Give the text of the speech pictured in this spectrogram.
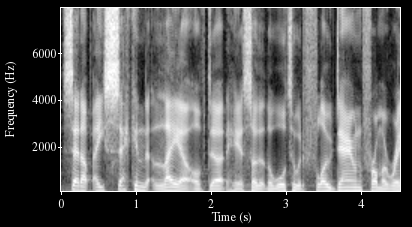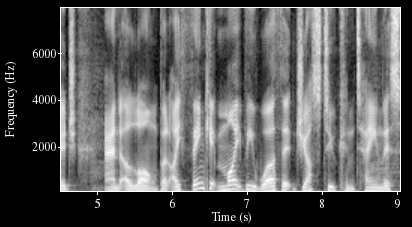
set up a second layer of dirt here so that the water would flow down from a ridge and along, but I think it might be worth it just to contain this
